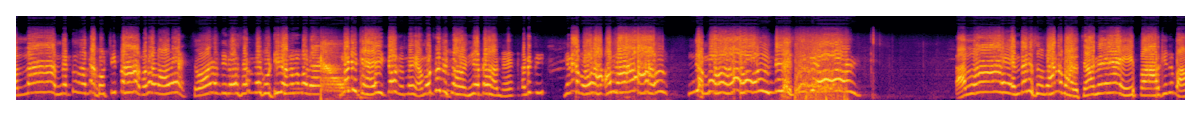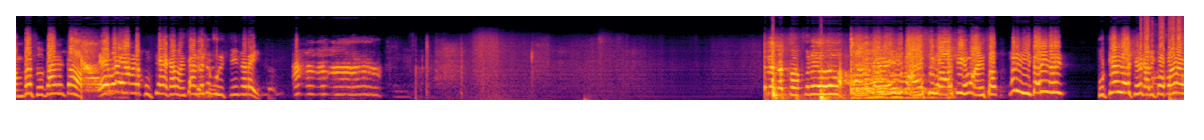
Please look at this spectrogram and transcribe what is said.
അല്ലാ എന്നിട്ട് നല്ല കുട്ടിപ്പാ അവിടെ വാവേ. ചോര ദിനോസറിന്റെ കുട്ടി ഞങ്ങൾ പോലെ ഇങ്ങോട്ട് കേൾക്കാൻ നിന്ന്. നമുക്കൊന്ന് കഴിഞ്ഞേക്കാണ് ഇങ്ങനെ പോവാ. അല്ലാ ഇന്റെ അമ്മ, ഇന്റെ രക്ഷിക്കേ. അല്ലാ എന്തൊരു സുഖാണ് പഠിച്ചാനേ. ഈ പാർക്കിന് പമ്പ സുഖാണ് കേട്ടോ എവിടെയാണ് കുട്ടിയൊക്കെ മനസ്സിൽ എന്നിട്ട് വിളിച്ചിങ്ങളെ കുട്ടികളെ കളിക്കോപ്പാണ്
